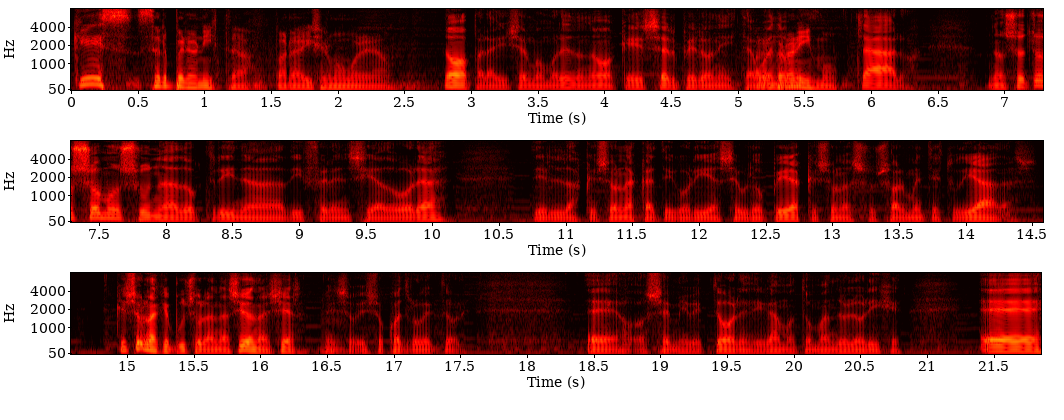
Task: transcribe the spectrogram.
¿Qué es ser peronista para Guillermo Moreno? No, para Guillermo Moreno no, ¿qué es ser peronista? Para el peronismo. Claro. Nosotros somos una doctrina diferenciadora de las que son las categorías europeas, que son las usualmente estudiadas, que son las que puso la Nación ayer, esos, cuatro vectores, eh, o semivectores, digamos, tomando el origen. Eh,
